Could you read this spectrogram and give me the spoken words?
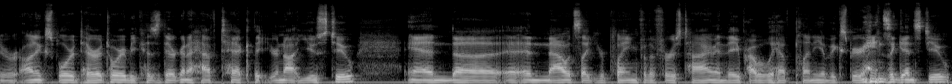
or unexplored territory because they're going to have tech that you're not used to and uh, and now it's like you're playing for the first time, and they probably have plenty of experience against you.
